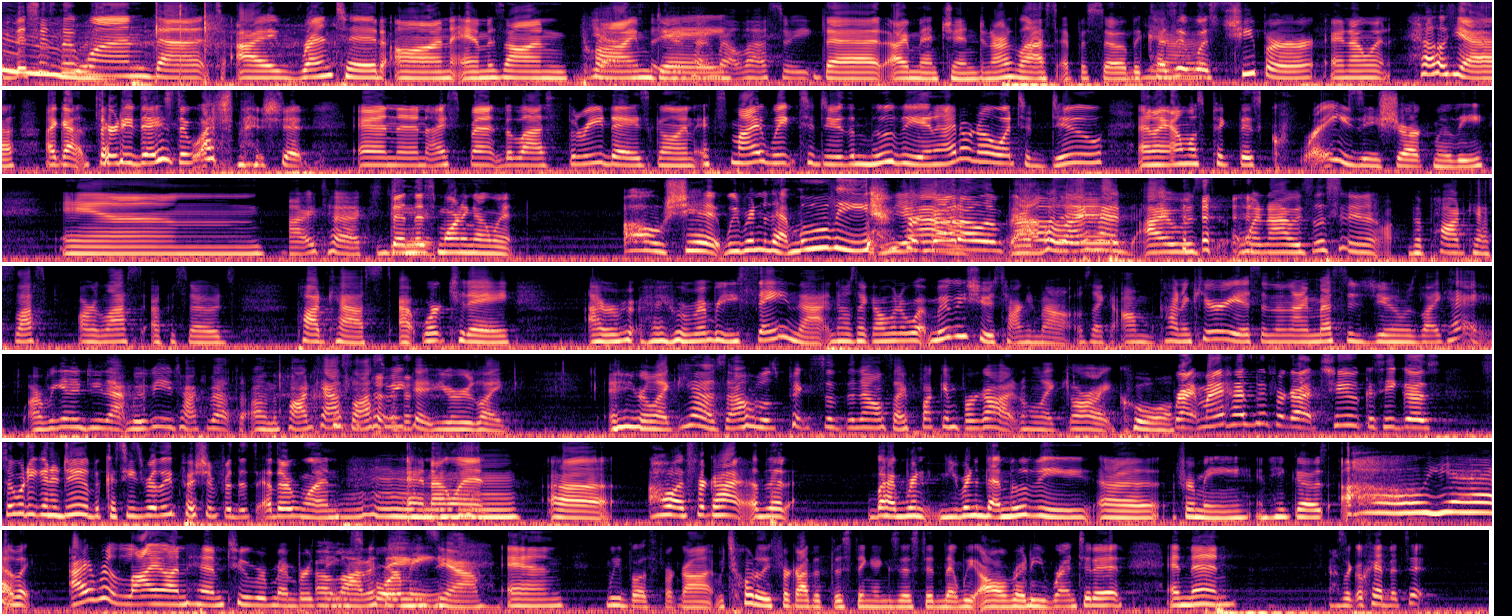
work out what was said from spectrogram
This is the one that I rented on Amazon Prime Yes, that you were talking Day. about last week. that I mentioned in our last episode because it was cheaper and I went, hell yeah, I got 30 days to watch this shit. And then I spent the last three days going, it's my week to do the movie and I don't know what to do. And I almost picked this crazy shark movie. And I texted. then this morning I went, oh shit, we rented that movie. I forgot all Uh, about well, it. I had I was when I was listening to the podcast last our last episode's podcast at work today. I, re- I remember you saying that, and I was like, I wonder what movie she was talking about. I was like, I'm kind of curious, and then I messaged you and was like, Hey, are we gonna do that movie you talked about on the podcast last week? That you were like, and you're like, Yes, I almost picked something else. I fucking forgot. And I'm like, All right, cool. Right, my husband forgot too because he goes, "So what are you gonna do?" Because he's really pushing for this other one, Mhm, and I went, mhm. uh, "Oh, I forgot that I rent, you rented that movie uh, for me." And he goes, "Oh yeah," like I rely on him to remember A things lot of for things, me. yeah. and we both forgot. We totally forgot that this thing existed. That we already rented it, and then I was like, "Okay, that's it."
